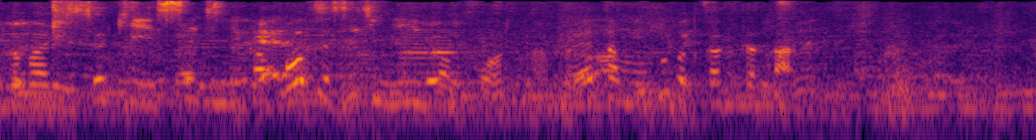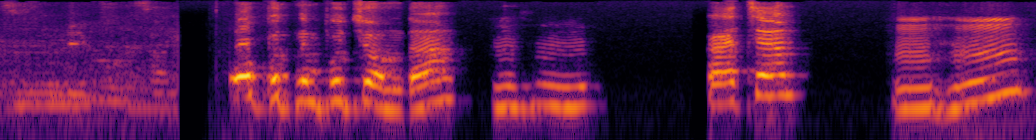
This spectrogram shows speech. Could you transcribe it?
говорить, окей, с этим некомфортно, с этим мне некомфортно. Поэтому, ну, вот как-то так. Опытным путем, да? Угу. Катя? Угу.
